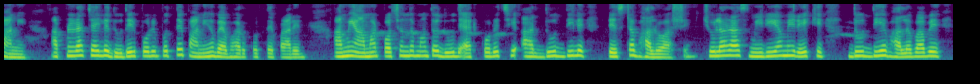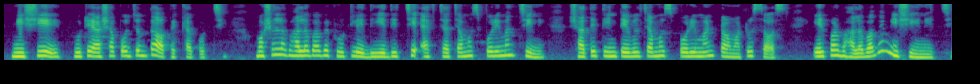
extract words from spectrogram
পানি। আপনারা চাইলে দুধের পরিবর্তে পানীয় ব্যবহার করতে পারেন। আমি আমার পছন্দ মতো দুধ অ্যাড করেছি আর দুধ দিলে টেস্টটা ভালো আসে। চুলার আঁচ মিডিয়ামে রেখে দুধ দিয়ে ভালোভাবে মিশিয়ে ফুটে আসা পর্যন্ত অপেক্ষা করছি। মশলা ভালোভাবে ফুটলে দিয়ে দিচ্ছি এক চা চামচ পরিমাণ চিনি, সাথে তিন টেবিল চামচ পরিমাণ টমেটো সস। এরপর ভালোভাবে মিশিয়ে নিচ্ছি।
